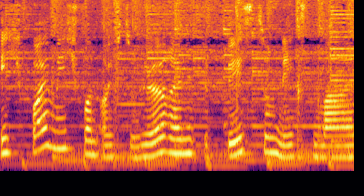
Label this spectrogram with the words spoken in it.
Ich freue mich, von euch zu hören. Bis zum nächsten Mal.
